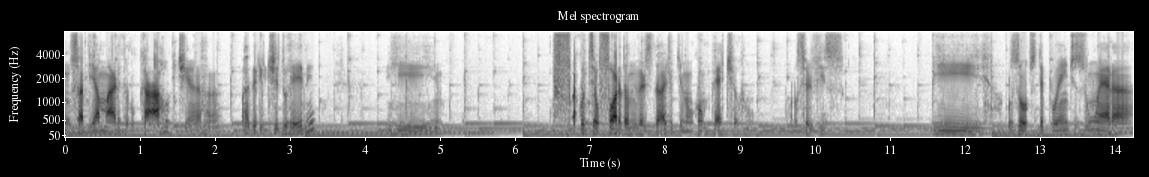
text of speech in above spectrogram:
não sabia a marca do carro que tinha agredido ele e aconteceu fora da universidade, o que não compete ao, ao serviço. E os outros depoentes, um era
